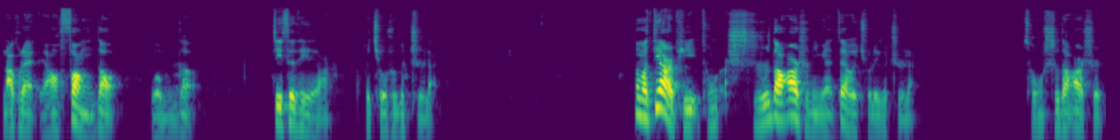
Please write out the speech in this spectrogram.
拿过来，然后放到我们的 GCT 里边，会求出一个值来。那么第二批从十到二十里面再会求了一个值来，从十到二十，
